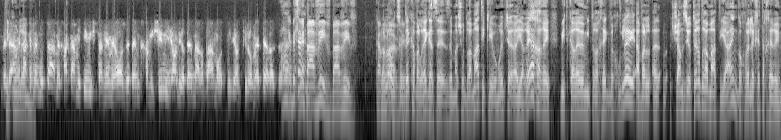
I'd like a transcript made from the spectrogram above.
וזה תיקון המרחק לעניין. הממוצע, המרחק האמיתי משתנה מאוד, זה בין 50 מיליון ליותר מ-400 מיליון קילומטר, אז... אה, אה, בסדר, כן. באביב, באביב. לא, לא, הוא. צודק, אבל רגע, זה, זה משהו דרמטי, כי אומרים שהירח הרי מתקרב ומתרחק וכולי, אבל אה, שם זה יותר דרמטי, אה? עם כוכבי לכת אחרים.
